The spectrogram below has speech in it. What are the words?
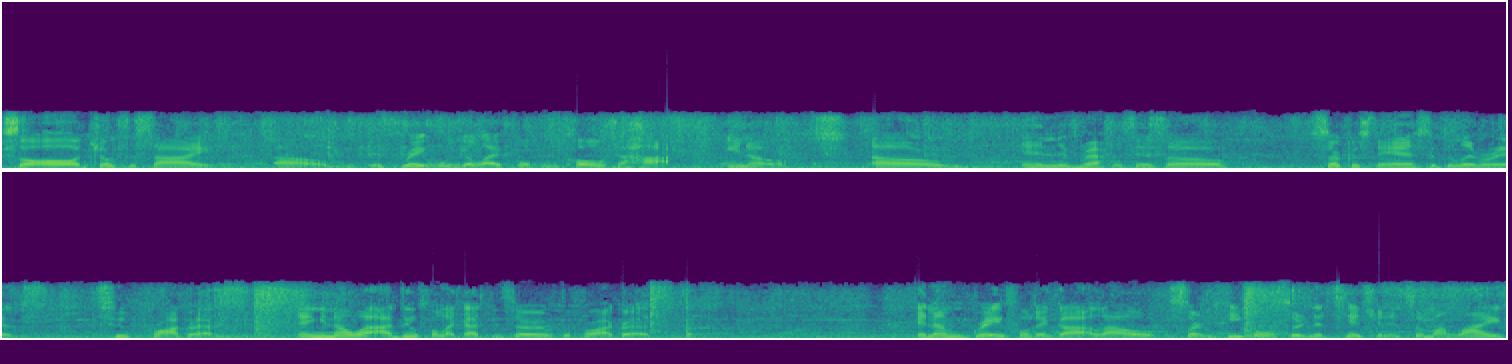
So all jokes aside, um, it's great when your life goes from cold to hot. You know, um, in the references of circumstance to deliverance to progress and you know what? I do feel like I deserve the progress. And I'm grateful that God allowed certain people certain attention into my life,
